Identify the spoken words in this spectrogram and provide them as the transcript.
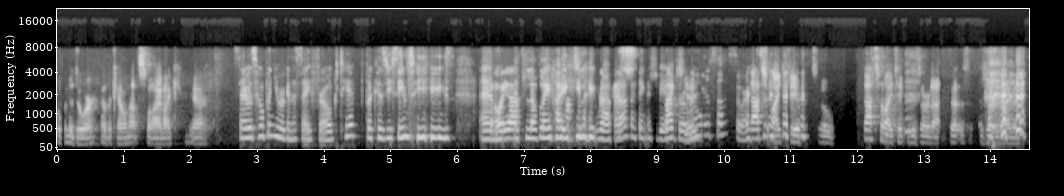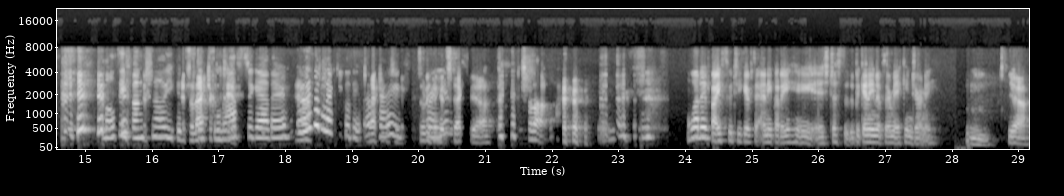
open the door of the kiln that's what I like yeah so I was hoping you were going to say frog tape because you seem to use. Um, oh yeah, it's lovely how you like wrap it up. I think there should be a promo you. of some sort. That's my favourite tool. That's what I take to Desert, Desert Island. Multifunctional. You could it's stick some wraps together. Yeah. Oh, is it electrical tape? Electrical okay. Tape. It's the only thing that sticks. Yeah. for that. what advice would you give to anybody who is just at the beginning of their making journey? Mm, yeah,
